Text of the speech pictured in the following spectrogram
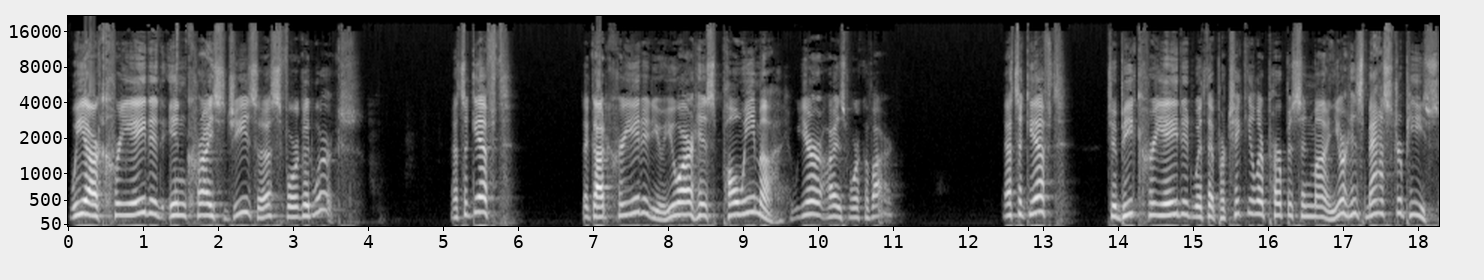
we are created in Christ Jesus for good works. That's a gift that God created you. You are his poiema, you're his work of art. That's a gift to be created with a particular purpose in mind. You're His masterpiece,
